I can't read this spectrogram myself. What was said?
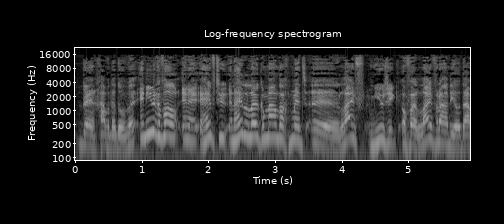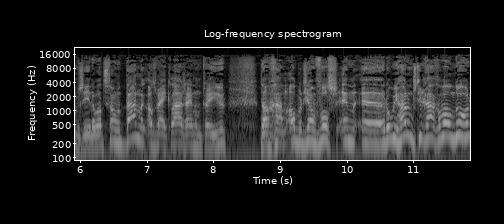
dan gaan we dat doen. In ieder geval eh, heeft u een hele leuke maandag met eh, live music, of eh, live radio, dames en heren. Want zo dadelijk, als wij klaar zijn om twee uur, dan gaan Albert-Jan Vos en eh Robbie Harms, die gaan gewoon door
